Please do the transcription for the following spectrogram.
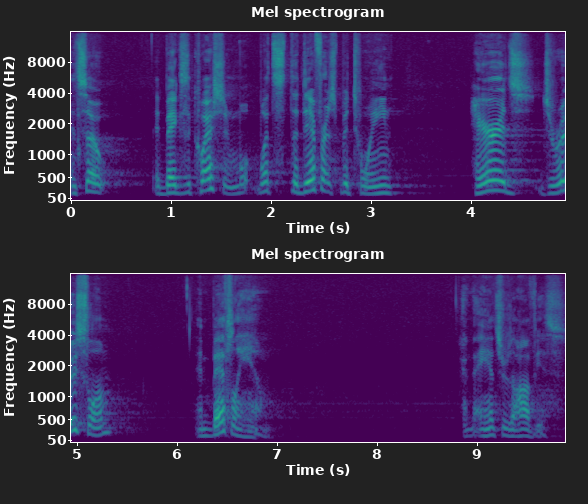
And so it begs the question what's the difference between Herod's Jerusalem and Bethlehem? And the answer is obvious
